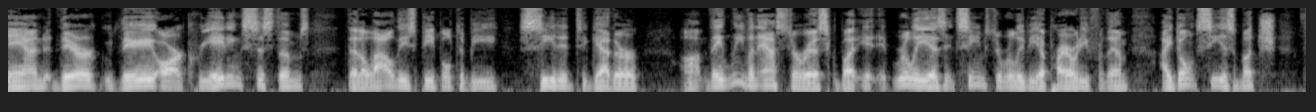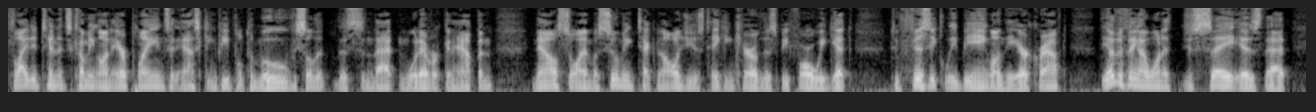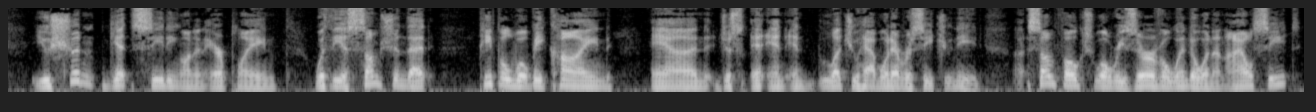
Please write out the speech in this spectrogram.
and they're they are creating systems that allow these people to be seated together um, they leave an asterisk, but it, it, really is. It seems to really be a priority for them. I don't see as much flight attendants coming on airplanes and asking people to move so that this and that and whatever can happen now. So I'm assuming technology is taking care of this before we get to physically being on the aircraft. The other thing I want to just say is that you shouldn't get seating on an airplane with the assumption that people will be kind and just and, and let you have whatever seat you need. Uh, some folks will reserve a window in an aisle seat,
